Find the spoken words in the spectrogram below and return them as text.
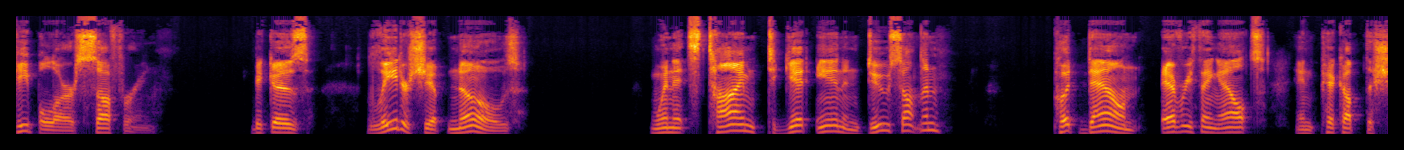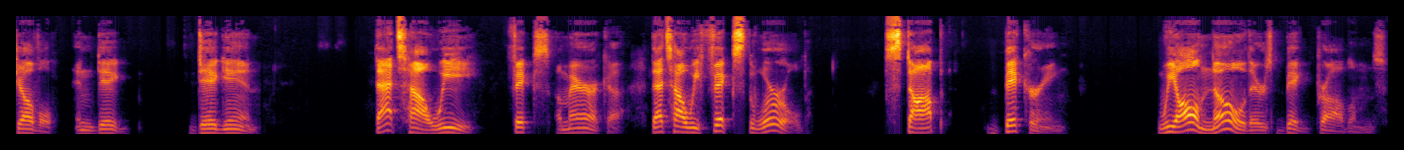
people are suffering because leadership knows when it's time to get in and do something, put down everything else and pick up the shovel and dig, dig in. That's how we fix America. That's how we fix the world. Stop bickering. We all know there's big problems.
